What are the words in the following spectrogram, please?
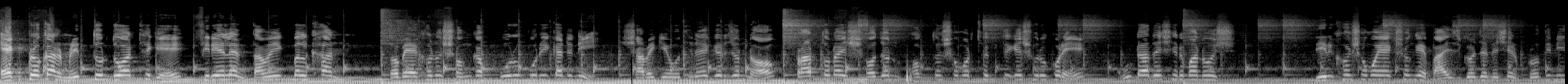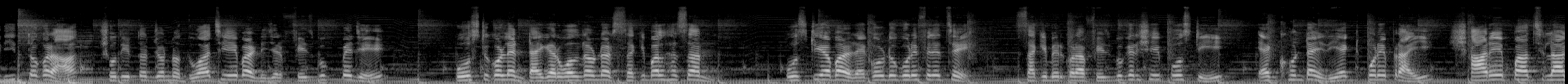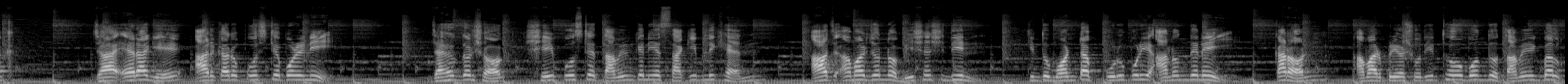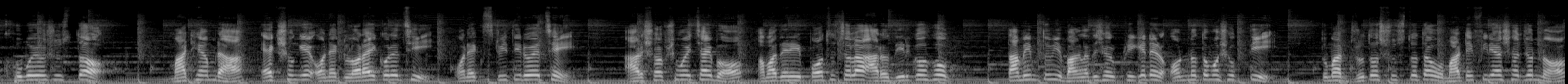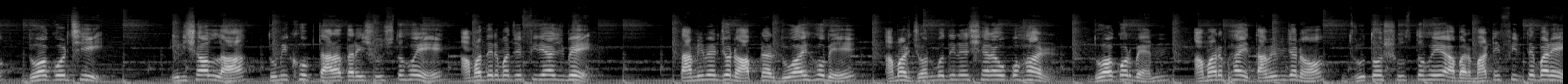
এক প্রকার মৃত্যুর দুয়ার থেকে ফিরে এলেন তামিম ইকবাল খান। তবে এখনও সংখ্যা পুরোপুরি কাটেনি। সাবেক অধিনায়কের জন্য প্রার্থনায় স্বজন ভক্ত সমর্থক থেকে শুরু করে গোটা দেশের মানুষ। দীর্ঘ সময় একসঙ্গে বাইশ গজে দেশের প্রতিনিধিত্ব করা সতীর্থর জন্য দোয়া এবার নিজের ফেসবুক পেজে পোস্ট করলেন টাইগার অলরাউন্ডার সাকিব আল হাসান। পোস্টটি আবার রেকর্ডও করে ফেলেছে। সাকিবের করা ফেসবুকের সেই পোস্টটি এক ঘন্টায় রিয়্যাক্ট করে প্রায় সাড়ে পাঁচ লাখ, যা এর আগে আর কারও পোস্টে পড়েনি। যাই হোক দর্শক, সেই পোস্টে তামিমকে নিয়ে সাকিব লিখেন, আজ আমার জন্য বিশেষ দিন, কিন্তু মনটা পুরোপুরি আনন্দে নেই, কারণ আমার প্রিয় সতীর্থ ও বন্ধু তামিম ইকবাল খুবই অসুস্থ। মাঠে আমরা একসঙ্গে অনেক লড়াই করেছি, অনেক স্মৃতি রয়েছে, আর সবসময় চাইব আমাদের এই পথ চলা আরও দীর্ঘ হোক। তামিম, তুমি বাংলাদেশের ক্রিকেটের অন্যতম শক্তি। তোমার দ্রুত সুস্থতা ও মাঠে ফিরে আসার জন্য দোয়া করছি। ইনশাল্লাহ তুমি খুব তাড়াতাড়ি সুস্থ হয়ে আমাদের মাঝে ফিরে আসবে। তামিমের জন্য আপনার দোয়াই হবে আমার জন্মদিনের সেরা উপহার। দোয়া করবেন, আমার ভাই তামিম যেন দ্রুত সুস্থ হয়ে আবার মাঠে ফিরতে পারে।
